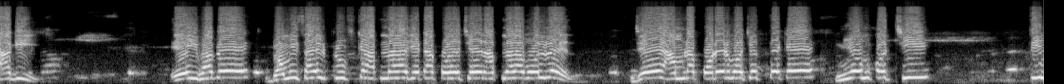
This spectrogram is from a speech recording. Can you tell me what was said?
দাগি। এইভাবে ডমিসাইল প্রুফকে আপনারা যেটা করেছেন, আপনারা বলবেন যে আমরা পরের বছর থেকে নিয়ম করছি তিন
